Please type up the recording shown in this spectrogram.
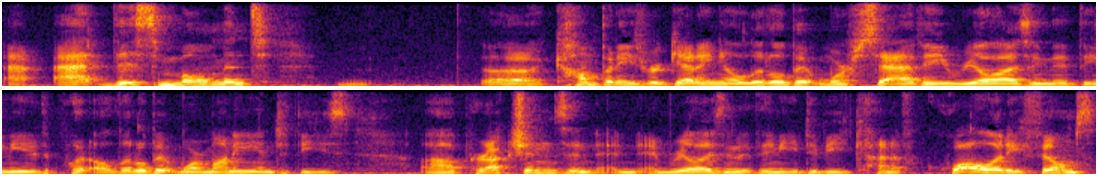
at, at this moment, uh, companies were getting a little bit more savvy, realizing that they needed to put a little bit more money into these uh, productions and, and, and, realizing that they need to be kind of quality films.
